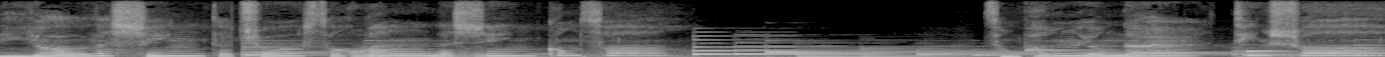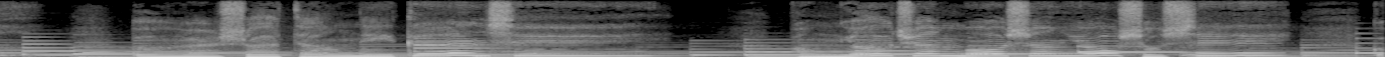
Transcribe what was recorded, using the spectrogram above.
你有了新的住所，换了新工作，从朋友那儿听说，偶尔刷到你更新，朋友圈陌生又熟悉，故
